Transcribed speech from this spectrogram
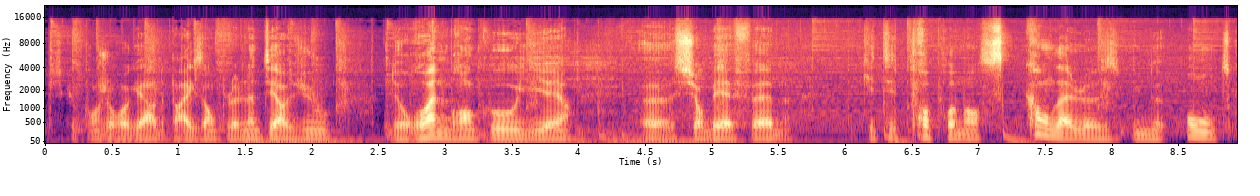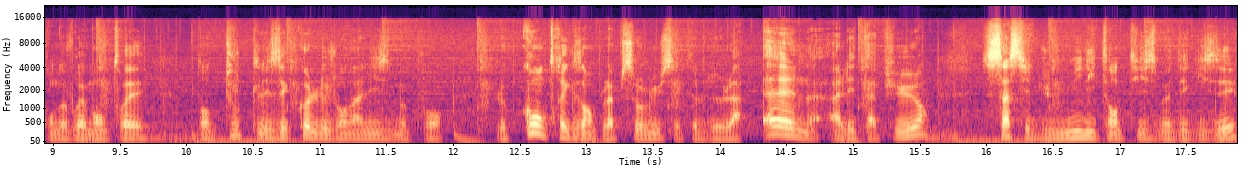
puisque quand je regarde par exemple l'interview de Juan Branco hier euh, sur BFM, qui était proprement scandaleuse, une honte qu'on devrait montrer dans toutes les écoles de journalisme pour le contre-exemple absolu, c'était de la haine à l'état pur. Ça, c'est du militantisme déguisé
